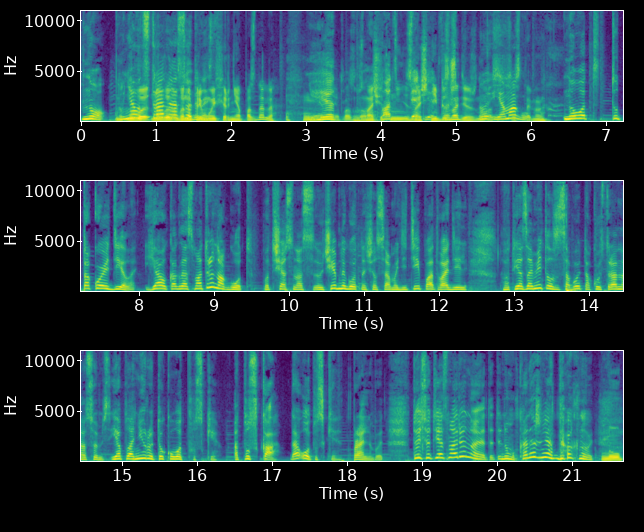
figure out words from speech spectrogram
Но у Ну, меня ну, вот вы, ну, странная вы- вы на особенность. прямой эфир не опоздали? Нет. я Ну, опоздал. значит, не, 25 значит, не безнадежно. ну, вас я могу. остальным. Ну вот тут такое дело. Я когда смотрю на год, вот сейчас у нас учебный год начался, мы детей поотводили. Вот я заметила за собой такую странную особенность. Я планирую только отпуски. Отпуска, да, отпуски, правильно будет. То есть вот я смотрю на это и думаю, когда же мне отдохнуть? Ну,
